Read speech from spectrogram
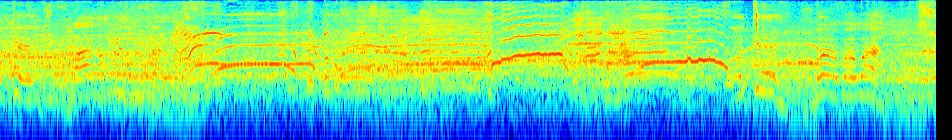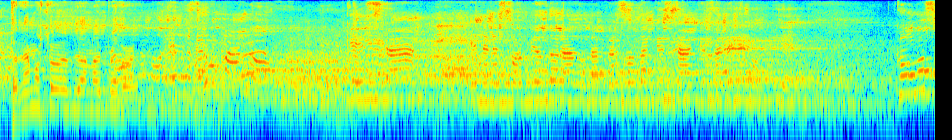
Ok, va la pregunta. Ok, va, va, va. Tenemos todo el día, no hay pedo, ¿eh? No, el ser humano que está en el escorpión dorado, la persona que está, que está en el escorpión, ¿cómo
